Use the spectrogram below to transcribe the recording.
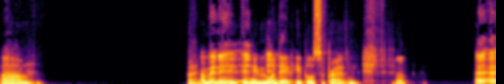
Um, I mean, maybe, it, maybe one day people will surprise me. Hmm. Uh, uh,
